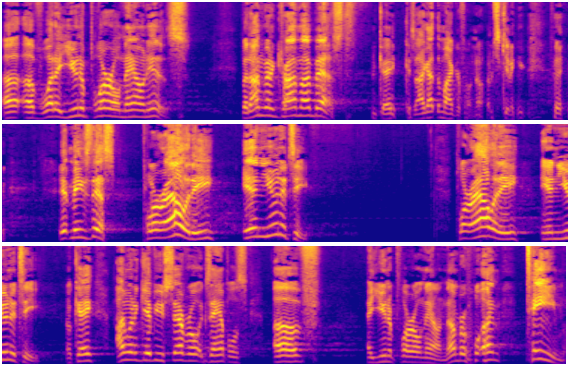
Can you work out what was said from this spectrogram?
uh, of what a uniplural noun is. But I'm going to try my best, okay? Because I got the microphone. No, I'm just kidding. it means this plurality in unity plurality in unity. Okay? I'm going to give you several examples of a uniplural noun. Number one, team.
